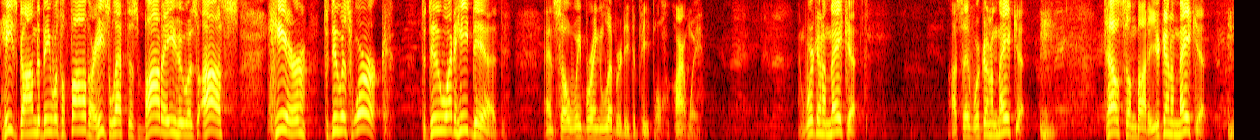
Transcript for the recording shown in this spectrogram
he's gone to be with the Father. He's left his body, who was us, here to do his work, to do what he did. And so we bring liberty to people, aren't we? And we're going to make it. I said, We're going to make it. Tell somebody, you're going to make it.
